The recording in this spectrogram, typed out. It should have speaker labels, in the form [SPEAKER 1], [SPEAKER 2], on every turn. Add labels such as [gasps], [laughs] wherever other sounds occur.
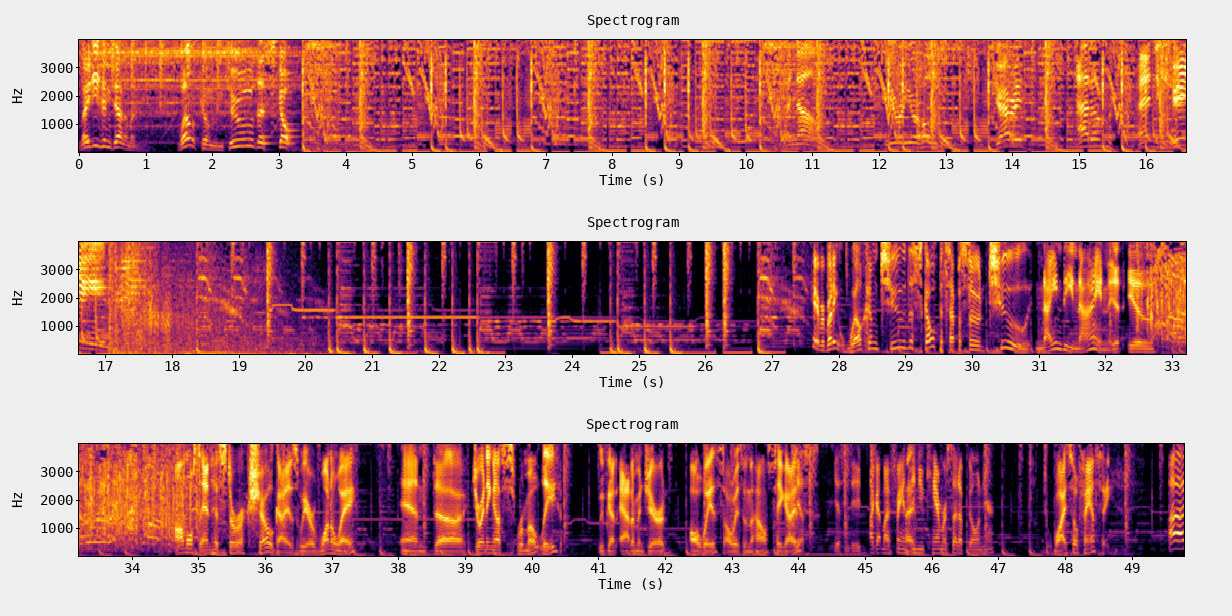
[SPEAKER 1] Ladies and gentlemen, welcome to The Scope. And now, here are your hosts, Jared, Adam, and Shane.
[SPEAKER 2] Everybody, welcome to The Scope. It's episode 299. It is almost an historic show, guys. We are one away. And uh, joining us remotely, we've got Adam and Jared, always, always in the house. Hey, guys.
[SPEAKER 3] Yes, yes, indeed. I got my fancy
[SPEAKER 2] Hi.
[SPEAKER 3] new camera setup going here.
[SPEAKER 2] Why so fancy?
